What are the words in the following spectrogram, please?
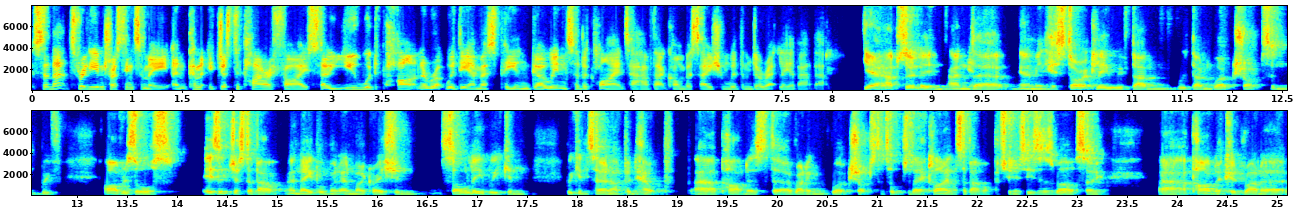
So that's really interesting to me. And can, just to clarify, so you would partner up with the MSP and go into the client to have that conversation with them directly about that. Yeah, absolutely. And uh, I mean, historically, we've done we've done workshops, and we've our resource isn't just about enablement and migration solely. We can we can turn up and help uh, partners that are running workshops to talk to their clients about opportunities as well. So uh, a partner could run a,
